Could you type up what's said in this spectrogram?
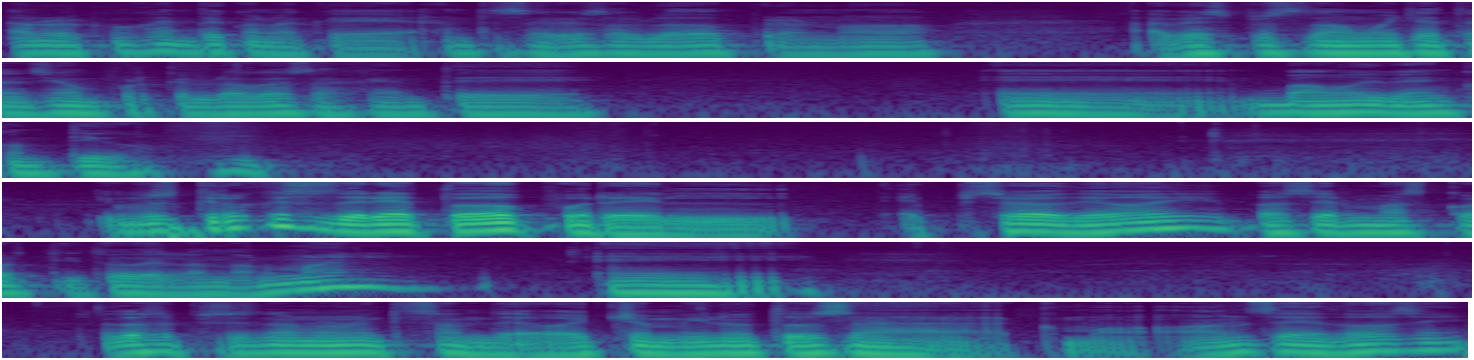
Hablar con gente con la que antes habías hablado pero no habías prestado mucha atención porque luego esa gente eh, va muy bien contigo. Y pues creo que eso sería todo por el episodio de hoy. Va a ser más cortito de lo normal. Eh, los episodios normalmente son de 8 minutos a como 11, 12.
